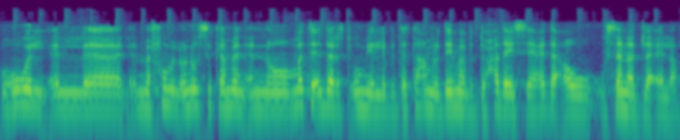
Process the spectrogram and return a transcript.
وهو المفهوم الأنوثة كمان إنه ما تقدر تقوم يلي بدها تعمله. دائما بده حدا يساعدها أو سند لها آه،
